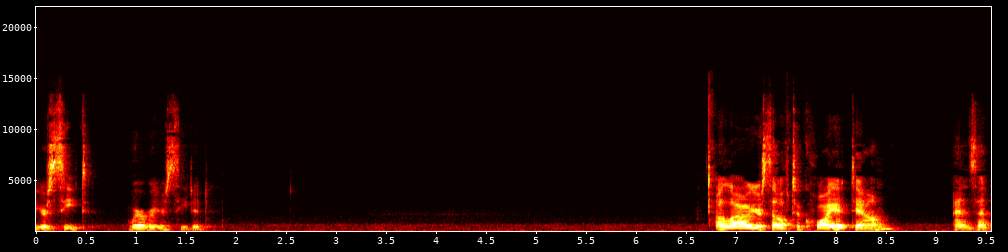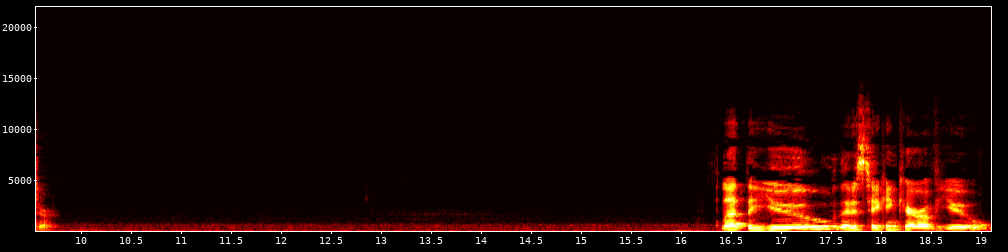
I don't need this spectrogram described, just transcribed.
your seat, wherever you're seated. Allow yourself to quiet down and center. Let the you that is taking care of you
